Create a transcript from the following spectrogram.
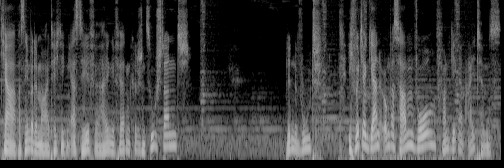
Tja, was nehmen wir denn mal? Techniken, Erste Hilfe, heilen Gefährten, kritischen Zustand. Blinde Wut. Ich würde ja gerne irgendwas haben, wo von Gegnern Items,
